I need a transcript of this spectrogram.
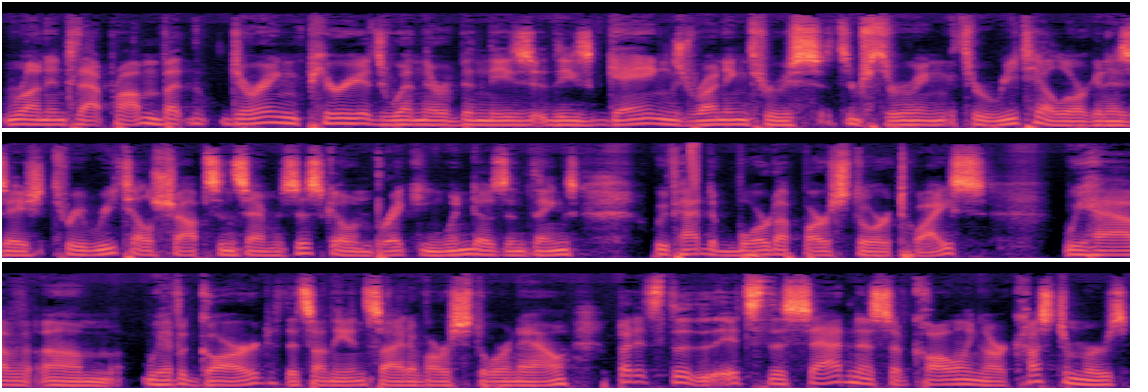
run into that problem, but during periods when there have been these these gangs running through through through retail organization through retail shops in San Francisco and breaking windows and things, we've had to board up our store twice. We have um, we have a guard that's on the inside of our store now, but it's the it's the sadness of calling our customers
